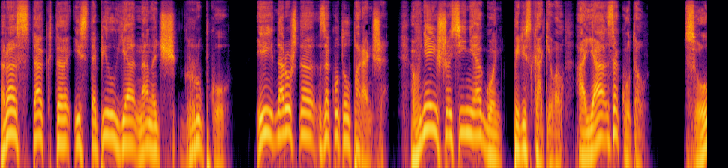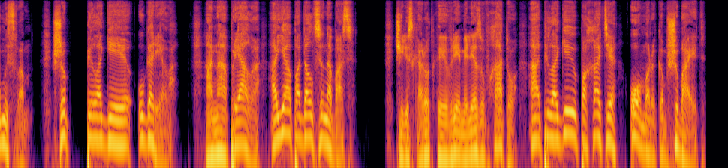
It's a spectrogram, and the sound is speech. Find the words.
Раз так-то истопил я на ночь грубку и нарочно закутал пораньше. В ней шо синий огонь перескакивал, а я закутал. С умыслом, чтоб Пелагея угорела. Она пряла, а я подался на бас. Через короткое время лезу в хату, а Пелагею по хате омороком шибает.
